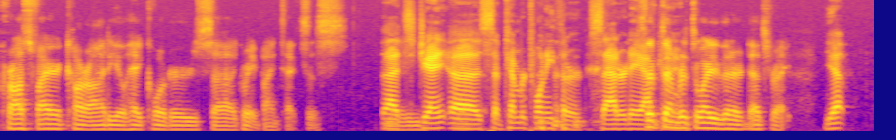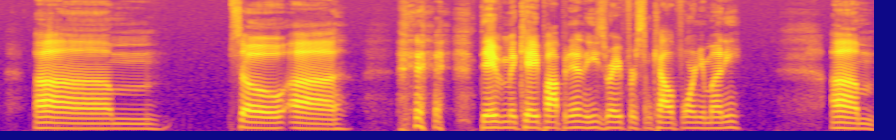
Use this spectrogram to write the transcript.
Crossfire Car Audio headquarters, uh, Grapevine, Texas. That's. Jan- uh, September 23rd, Saturday September afternoon. 23rd. That's right. Yep. Um, so uh, David McKay popping in, he's ready for some California money. Um,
